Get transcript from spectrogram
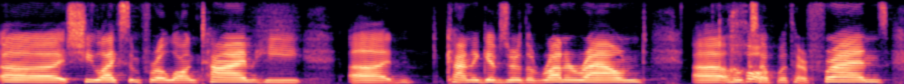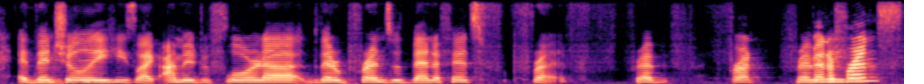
uh, she likes him for a long time. He uh, kind of gives her the runaround, uh, hooks Huh. up with her friends. Eventually, he's like, I moved to Florida. They're friends with benefits. Fre- Fre- Friend, Frebby- Benefriends,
